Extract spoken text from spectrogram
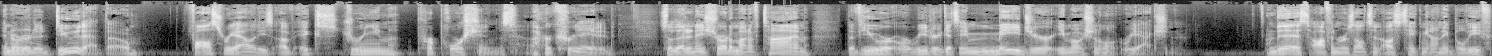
In order to do that, though, false realities of extreme proportions are created so that in a short amount of time, the viewer or reader gets a major emotional reaction. This often results in us taking on a belief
